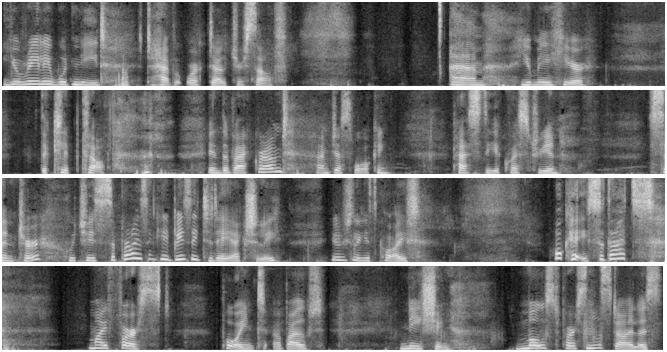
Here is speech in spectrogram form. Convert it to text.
You really would need to have it worked out yourself. Um, you may hear the clip clop in the background. I'm just walking past the equestrian centre, which is surprisingly busy today, actually. Usually it's quiet. Okay, so that's my first point about niching. Most personal stylists,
